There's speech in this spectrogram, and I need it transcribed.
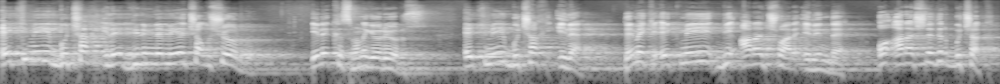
Ekmeği bıçak ile dilimlemeye çalışıyordu. İle kısmını görüyoruz. Ekmeği bıçak ile. Demek ki ekmeği bir araç var elinde. O araç nedir? Bıçak.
